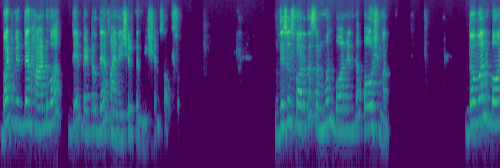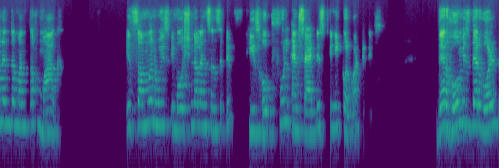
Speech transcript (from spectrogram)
But with their hard work they better their financial conditions also. This is for the someone born in the Paush month. The one born in the month of Magh is someone who is emotional and sensitive. He is hopeful and sadist in equal quantities. Their home is their world.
